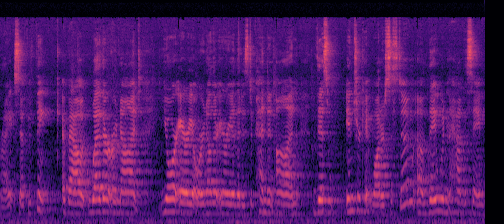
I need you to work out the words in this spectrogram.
right? So if you think about whether or not your area or another area that is dependent on this intricate water system, um, they wouldn't have the same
